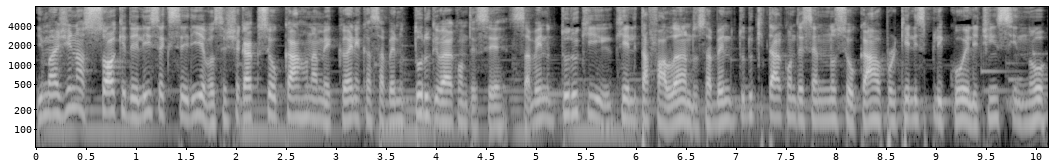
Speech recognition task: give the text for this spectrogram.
Imagina só que delícia que seria você chegar com seu carro na mecânica sabendo tudo que vai acontecer, sabendo tudo que, que ele tá falando, sabendo tudo que tá acontecendo no seu carro, porque ele explicou, ele te ensinou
